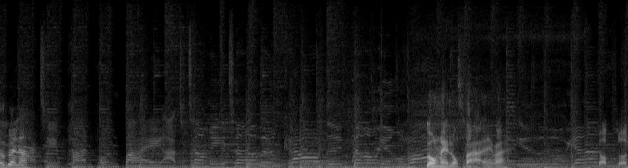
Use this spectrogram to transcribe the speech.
ลิฟเลยนะ ลงไหนลงป่าใช่ปะดรอปรถ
